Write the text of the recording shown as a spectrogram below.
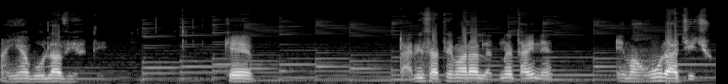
અહીંયા બોલાવી હતી કે તારી સાથે મારા લગ્ન થાય ને એમાં હું રાજી છું.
